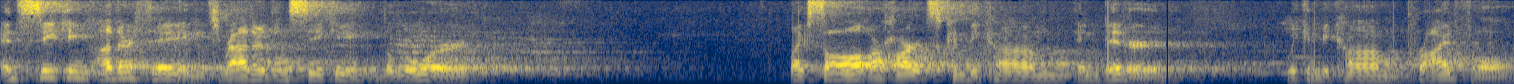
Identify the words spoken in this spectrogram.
and seeking other things rather than seeking the Lord. Like Saul, our hearts can become embittered. We can become prideful.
